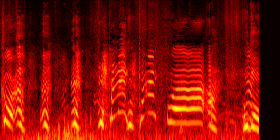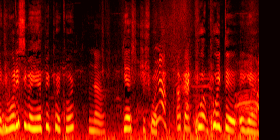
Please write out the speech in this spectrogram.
Core. Uh, uh, uh, Come on, come on. Wah, ah. Hold on. You want to see my epic parkour? No. Yes, just one. No. Okay. Point, point the. Uh, yeah.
